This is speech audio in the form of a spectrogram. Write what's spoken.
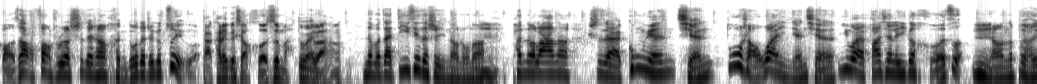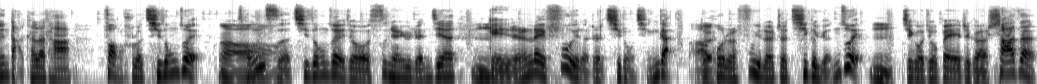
宝藏，放出了世界上很多的这个罪恶。打开了一个小盒子嘛，对对吧？嗯那么在 DC 的事情当中呢，嗯潘多拉呢是在公元前多少万亿年前意外发现了一个盒子，嗯然后呢不小心打开了它。放出了七宗罪，啊从此七宗罪就肆虐于人间，嗯给人类赋予了这七种情感啊，或者赋予了这七个原罪。嗯，结果就被这个沙赞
